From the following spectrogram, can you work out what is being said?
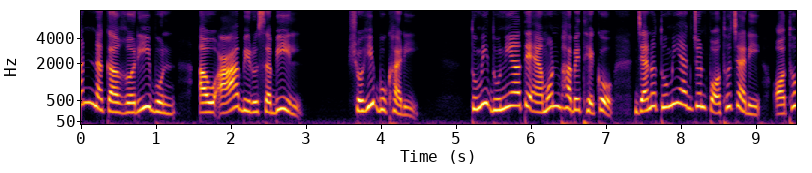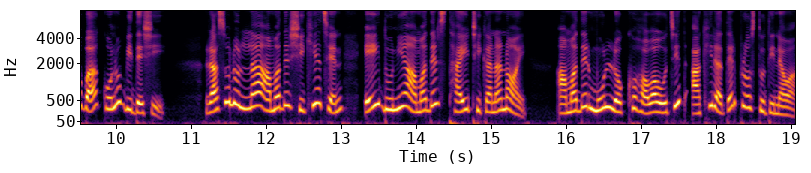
আন্নাকা গরিবুন আউ আবিরু সাবিল? শহীদ বুখারি, তুমি দুনিয়াতে এমনভাবে থেকো যেন তুমি একজন পথচারী অথবা কোনো বিদেশি। রাসূলুল্লাহ আমাদের শিখিয়েছেন, এই দুনিয়া আমাদের স্থায়ী ঠিকানা নয়, আমাদের মূল লক্ষ্য হওয়া উচিত আখিরাতের প্রস্তুতি নেওয়া।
